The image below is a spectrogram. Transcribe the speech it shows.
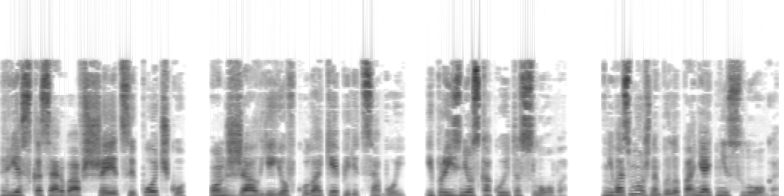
Резко сорвав с шеи цепочку, он сжал ее в кулаке перед собой и произнес какое-то слово. Невозможно было понять ни слога,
